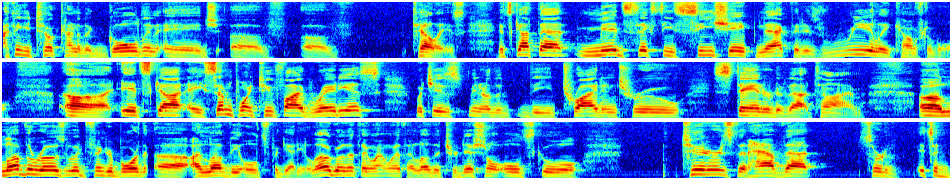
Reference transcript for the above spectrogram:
I think he took kind of the golden age of, of Teles. It's got that mid 60s C-shaped neck that is really comfortable. Uh, it's got a 7.25 radius, which is you know the, the tried and true standard of that time. Uh, love the rosewood fingerboard. Uh, I love the old spaghetti logo that they went with. I love the traditional old school tuners that have that sort of, it's a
